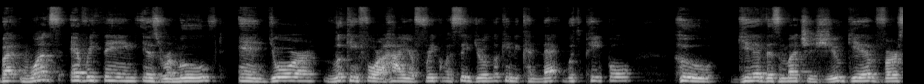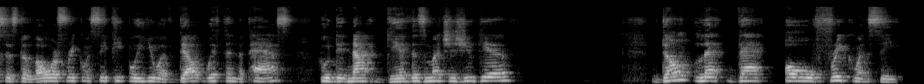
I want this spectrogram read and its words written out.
But once everything is removed and you're looking for a higher frequency, you're looking to connect with people who give as much as you give versus the lower frequency people you have dealt with in the past who did not give as much as you give, don't let that old frequency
